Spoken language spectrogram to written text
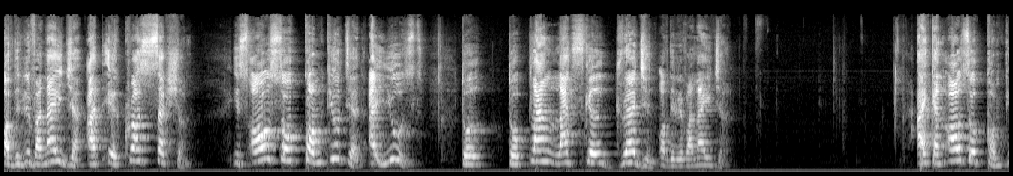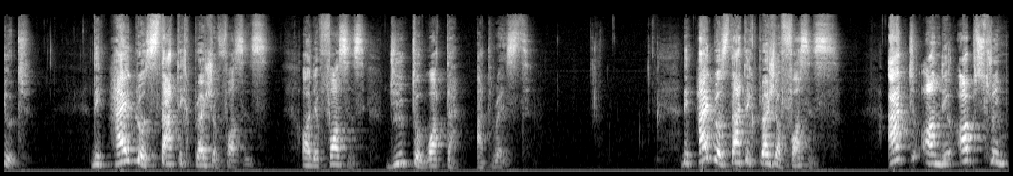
of the River Niger at a cross section is also computed and used to, to plan large scale dredging of the River Niger. I can also compute the hydrostatic pressure forces or the forces due to water at rest. The hydrostatic pressure forces act on the upstream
